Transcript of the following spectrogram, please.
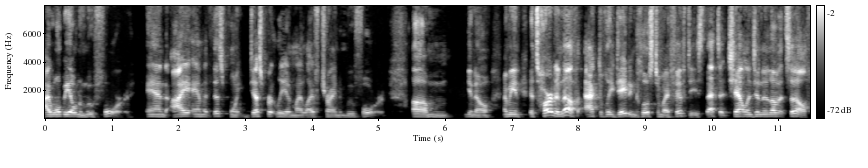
I won't be able to move forward. And I am at this point desperately in my life trying to move forward. Um, you know, I mean, it's hard enough actively dating close to my 50s. That's a challenge in and of itself.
